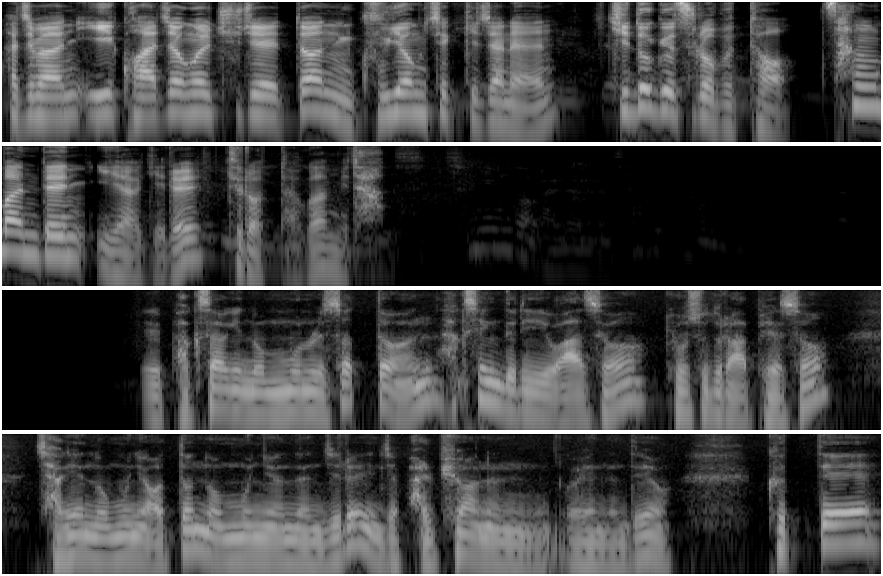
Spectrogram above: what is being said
하지만 이 과정을 취재했던 구영식 기자는 지도 교수로부터 상반된 이야기를 들었다고 합니다. 예, 박사학위 논문을 썼던 학생들이 와서 교수들 앞에서 자기 논문이 어떤 논문이었는지를 이제 발표하는 거였는데요. 그때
